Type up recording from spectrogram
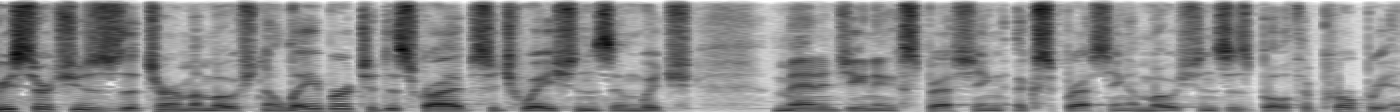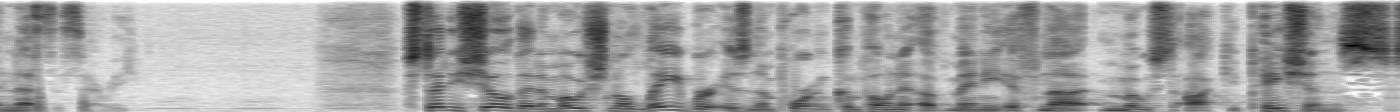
Research uses the term emotional labor to describe situations in which managing and expressing, expressing emotions is both appropriate and necessary. Studies show that emotional labor is an important component of many, if not most, occupations.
